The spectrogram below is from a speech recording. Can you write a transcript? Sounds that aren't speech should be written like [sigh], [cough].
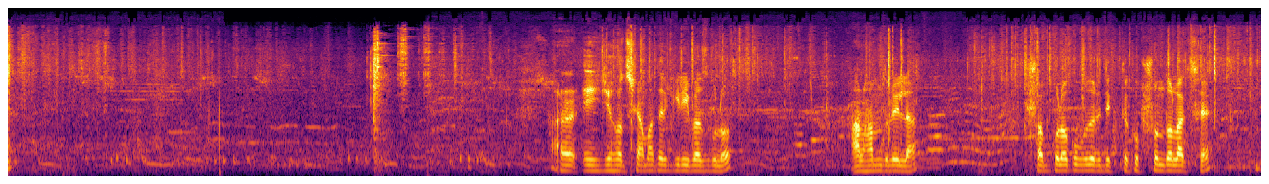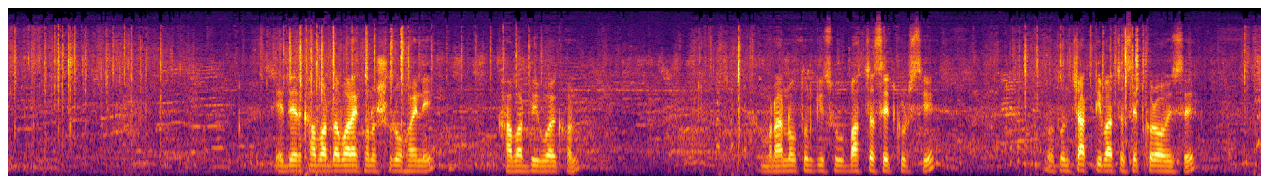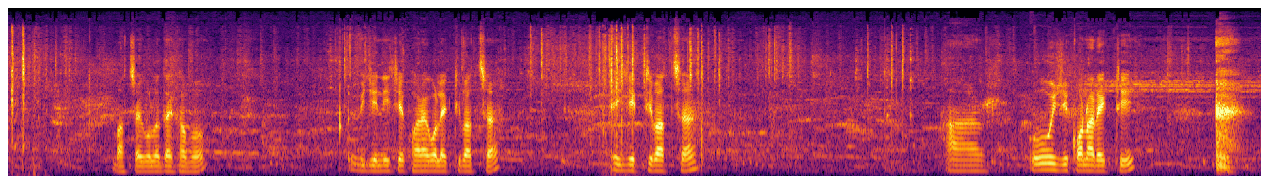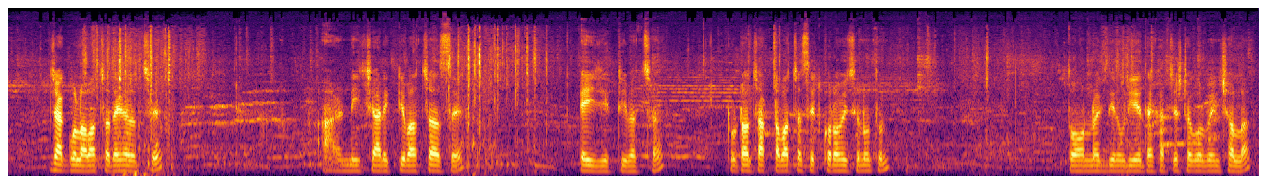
আর এই যে হচ্ছে আমাদের গিরিবাসগুলো, আলহামদুলিল্লাহ, সবগুলো কবুতরই দেখতে খুব সুন্দর লাগছে। এদের খাবার দাবার এখনও শুরু হয়নি, খাবার দিব এখন। আমরা নতুন কিছু বাচ্চা সেট করছি। নতুন চারটি বাচ্চা সেট করা হয়েছে। বাচ্চাগুলো দেখাবো। ওই যে নিচে খরা গলা একটি বাচ্চা। এই যে একটি বাচ্চা। আর ওই যে কনার একটি জাগগোলা বাচ্চা দেখা যাচ্ছে। আর নিচে আরেকটি বাচ্চা আছে। এই যে একটি বাচ্চা। টোটাল চারটা বাচ্চা সেট করা হয়েছে নতুন। তো অন্য একদিন উড়িয়ে দেখার চেষ্টা করব ইনশাল্লাহ।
